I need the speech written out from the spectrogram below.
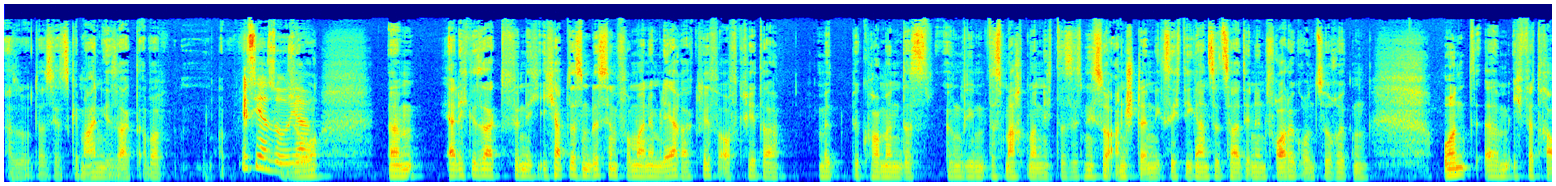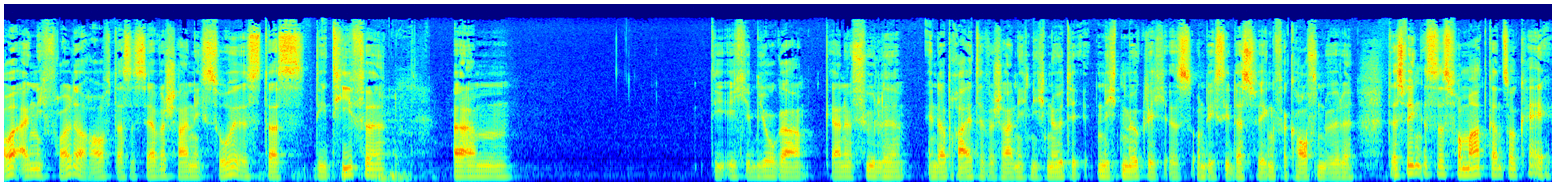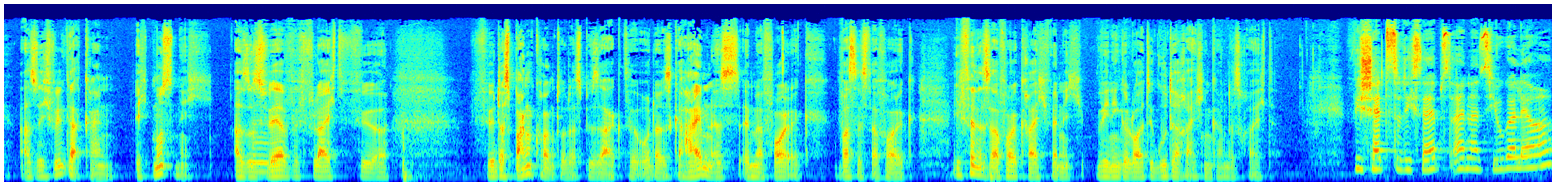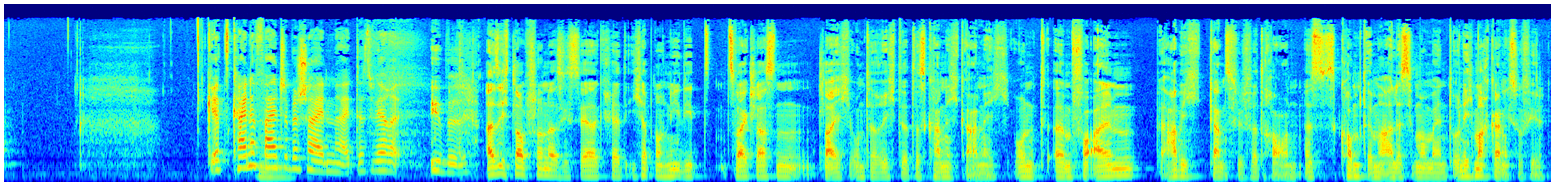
also das ist jetzt gemein gesagt, aber ist ja so, so ja. Ähm, ehrlich gesagt finde ich, ich habe das ein bisschen von meinem Lehrer Cliff auf Kreta mitbekommen, dass irgendwie, das macht man nicht. Das ist nicht so anständig, sich die ganze Zeit in den Vordergrund zu rücken. Und ähm, ich vertraue eigentlich voll darauf, dass es sehr wahrscheinlich so ist, dass die Tiefe ähm, die ich im Yoga gerne fühle, in der Breite wahrscheinlich nicht, nötig, nicht möglich ist und ich sie deswegen verkaufen würde. Deswegen ist das Format ganz okay. Also ich will gar keinen. Ich muss nicht. Also mhm. es wäre vielleicht für, für das Bankkonto das Besagte oder das Geheimnis im Erfolg. Was ist Erfolg? Ich finde es erfolgreich, wenn ich wenige Leute gut erreichen kann. Das reicht. Wie schätzt du dich selbst ein als Yogalehrer? Jetzt keine falsche Bescheidenheit, das wäre übel. Also ich glaube schon, dass ich sehr kreativ. Ich habe noch nie die zwei Klassen gleich unterrichtet, das kann ich gar nicht. Und ähm, vor allem habe ich ganz viel Vertrauen. Es kommt immer alles im Moment und ich mache gar nicht so viel.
